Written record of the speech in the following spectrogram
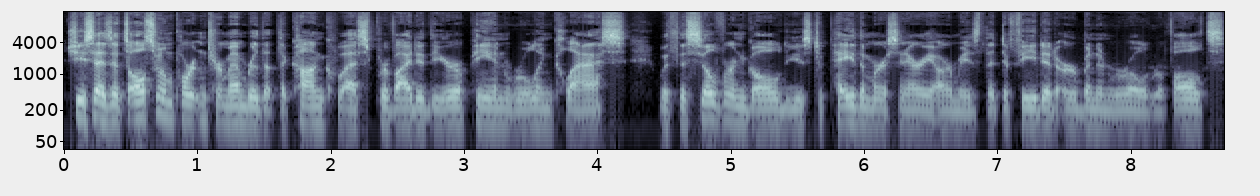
she says it's also important to remember that the conquest provided the European ruling class with the silver and gold used to pay the mercenary armies that defeated urban and rural revolts,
